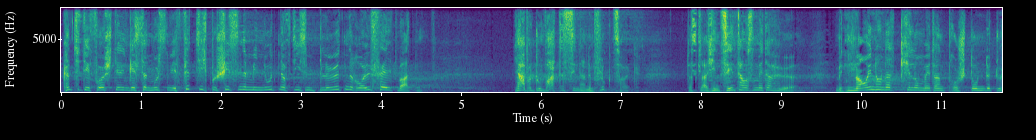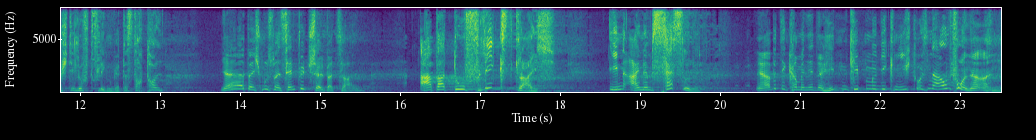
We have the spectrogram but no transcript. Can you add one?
Kannst du dir vorstellen, gestern mussten wir 40 beschissene Minuten auf diesem blöden Rollfeld warten. Ja, aber du wartest in einem Flugzeug, das gleich in 10.000 Meter Höhe mit 900 Kilometern pro Stunde durch die Luft fliegen wird. Das ist doch toll. Ja, aber ich muss mein Sandwich selber zahlen. Aber du fliegst gleich in einem Sessel. Ja, aber die kann man nicht nach hinten kippen und die Knie stoßen auch vorne an.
